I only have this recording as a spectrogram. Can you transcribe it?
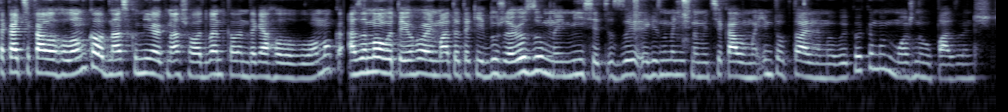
Така цікава голомка, одна з комірок нашого адвент-календаря головоломок. А замовити його і мати такий дуже розумний місяць з різноманітними цікавими інтелектуальними викликами можна у Puzzlinch.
